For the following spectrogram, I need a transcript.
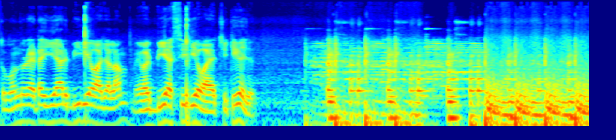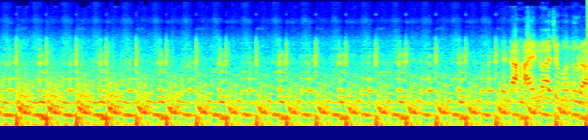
তো বন্ধুরা, এটা ইয়ার বি দিয়ে বাজালাম। এবার বি আর সি দিয়ে বাজাচ্ছি, ঠিক আছে? হাইলো আছে বন্ধুরা।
